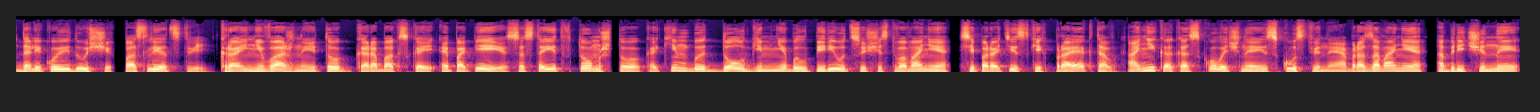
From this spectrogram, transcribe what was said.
далеко идущих последствий. Крайне важный итог карабахской эпопеи состоит в том, что каким бы долгим ни был период существования сепаратистских проектов, они, как осколочное искусственное образование, обречены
